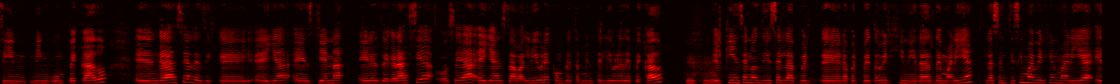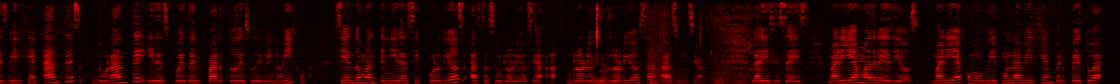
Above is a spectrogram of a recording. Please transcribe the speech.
sin ningún pecado. En gracia, les dije, eh, ella es llena, eres de gracia, o sea, ella estaba libre, completamente libre de pecado. El 15 nos dice la, per- eh, la perpetua virginidad de María. La Santísima Virgen María es virgen antes, durante y después del parto de su divino Hijo, siendo mantenida así por Dios hasta su gloriosa, glori- gloriosa asunción. La 16. María, Madre de Dios. María, como vir- una virgen perpetua,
